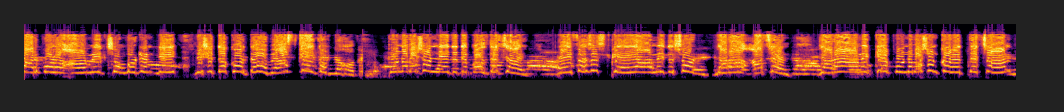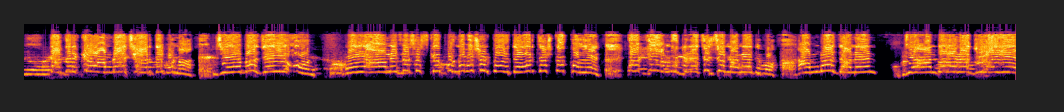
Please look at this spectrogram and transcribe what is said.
তারপর আওয়ামী সংগঠনকে নিষিদ্ধ করতে হবে। আজকেই করতে হবে। পুনর্বাসন নিয়ে যদি বলতে চাই, এই ফ্যাসিস্টকে এই আওয়ামী দূষণ যারা আছেন, যারা আওয়ামীকে পুনর্বাসন করতে চান তাদেরকে আমরা ছাড় দেবো না। যে বা যেই হন, এই আওয়ামী ফ্যাসিস্টকে পুনর্বাসন করে দেওয়ার চেষ্টা করলেন তাকে আমরা নেতৃত্বে নামিয়ে দেবো। আমরা জানেন যে আন্দোলনে জুলাইয়ে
